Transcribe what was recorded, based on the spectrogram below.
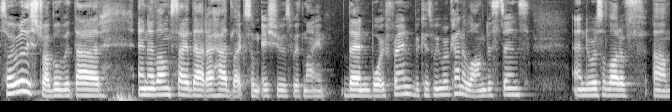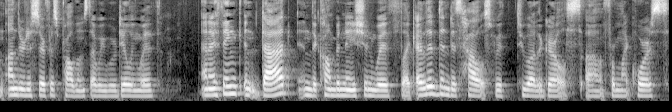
So I really struggled with that. And alongside that, I had like some issues with my then boyfriend because we were kind of long distance and there was a lot of um, under the surface problems that we were dealing with. And I think in that, in the combination with like, I lived in this house with two other girls uh, from my course.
